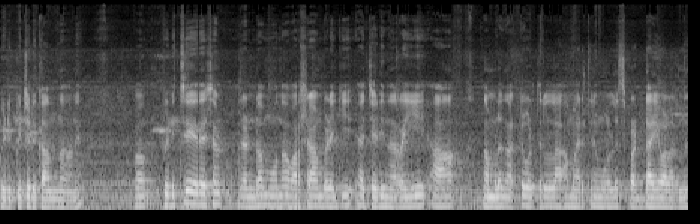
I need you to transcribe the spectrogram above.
പിടിപ്പിച്ചെടുക്കാവുന്നതാണ്. അപ്പോൾ പിടിച്ച് ഏകദേശം രണ്ടോ മൂന്നോ വർഷമാകുമ്പോഴേക്ക് ആ ചെടി നിറയെ ആ നമ്മൾ നട്ടു കൊടുത്തിട്ടുള്ള ആ മരത്തിന് മുകളിൽ സ്പ്രെഡായി വളർന്ന്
